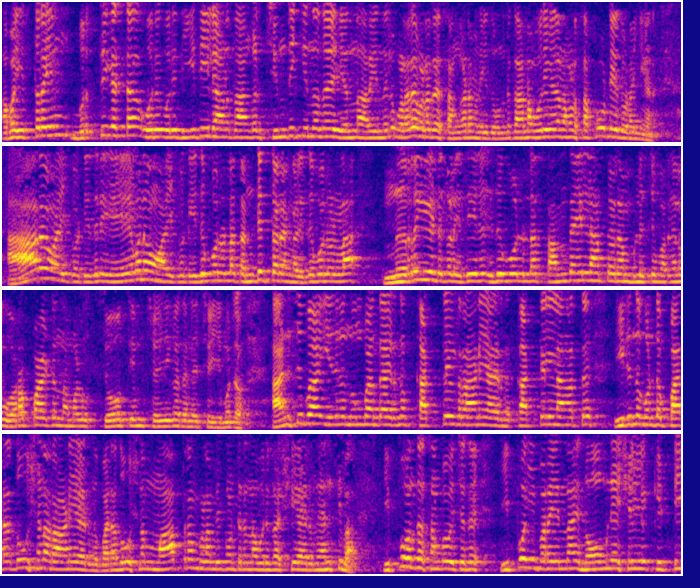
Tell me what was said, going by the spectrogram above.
അപ്പൊ ഇത്രയും വൃത്തികെട്ട ഒരു ഒരു രീതിയിലാണ് താങ്കൾ ചിന്തിക്കുന്നത് എന്ന് അറിയുന്നതിൽ വളരെ വളരെ സങ്കടം എനിക്ക് തോന്നുന്നു. കാരണം ഒരുവിധം നമ്മൾ സപ്പോർട്ട് ചെയ്ത് തുടങ്ങിയാണ്. ആരോ ആയിക്കോട്ടെ ഇതിൽ ഏവനോ ആയിക്കോട്ടെ ഇതുപോലുള്ള തണ്ടിത്തരങ്ങൾ ഇതുപോലുള്ള നിറയീടുകൾ ഇത് ഇതുപോലുള്ള തന്തയില്ലാത്തവരം വിളിച്ചു പറഞ്ഞാൽ ഉറപ്പായിട്ടും നമ്മൾ ചോദ്യം ചെയ്യുക തന്നെ ചെയ്യും കേട്ടോ. അൻസിബ ഇതിനു മുമ്പ് എന്തായിരുന്നു? കട്ടിൽ റാണിയായിരുന്നു. കട്ടിലിനകത്ത് ഇരുന്നു കൊണ്ട് പരദൂഷണ റാണിയായിരുന്നു. പരദൂഷണം മാത്രം വിളമ്പിക്കൊണ്ടിരുന്ന ഒരു കക്ഷിയായിരുന്നു അൻസിബ. ഇപ്പോൾ എന്താ സംഭവിച്ചത്? ഇപ്പോൾ ഈ പറയുന്ന നോമിനേഷനിൽ കിട്ടി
